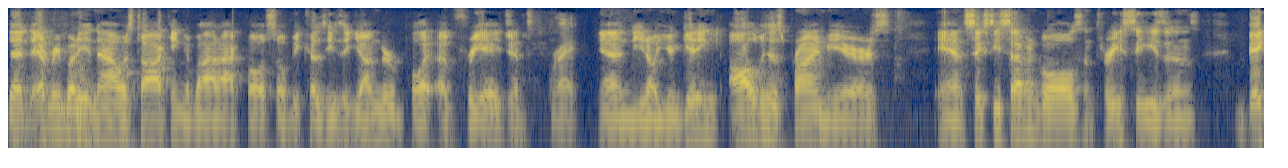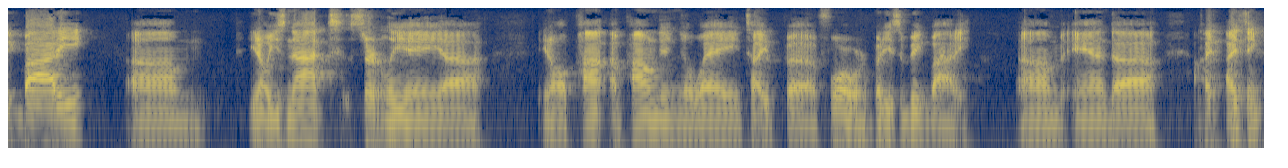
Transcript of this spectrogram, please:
that everybody now is talking about Okposo because he's a younger play, uh, free agent, right. and you know you're getting all of his prime years, and 67 goals in three seasons, big body. Um, you know he's not certainly a uh, you know a, pou- a pounding away type uh, forward, but he's a big body, um, and uh, I, I think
